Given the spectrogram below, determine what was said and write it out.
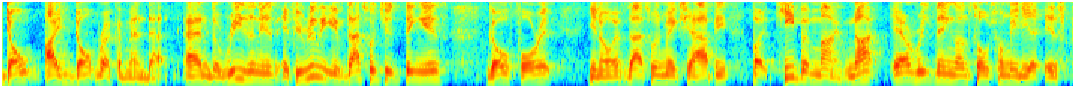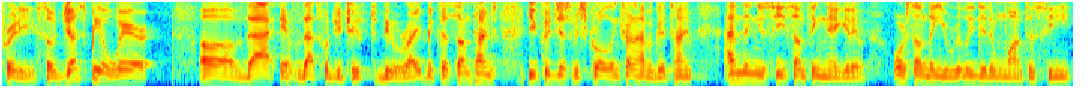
don't I don't recommend that. And the reason is if you really if that's what your thing is, go for it. You know, if that's what makes you happy. But keep in mind, not everything on social media is pretty. So just be aware of that if that's what you choose to do, right? Because sometimes you could just be scrolling, trying to have a good time, and then you see something negative or something you really didn't want to see.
